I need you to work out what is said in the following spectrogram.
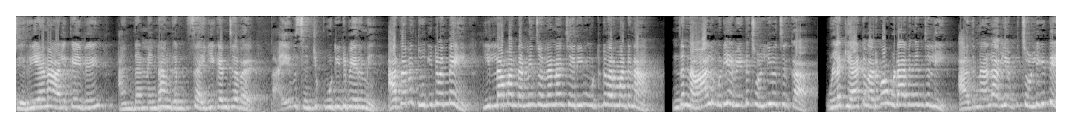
சரியான ஆளுக்க இது. அந்த அண்ணன் தான் அங்க இருந்து சைகை கணிச்சவ தயவு செஞ்சு கூட்டிட்டு போயிருன்னு. அதானே தூக்கிட்டு வந்தேன். இல்லாம அந்த அண்ணன் சொன்னா சரின்னு விட்டுட்டு வர மாட்டேனா இந்த நாலு முடி வீட்டை சொல்லி வச்சிருக்கா. உள்ள கேட்டு வருவா விடாதுங்கன்னு சொல்லி. அதனால அவிய அப்படி சொல்லிக்கிட்டு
